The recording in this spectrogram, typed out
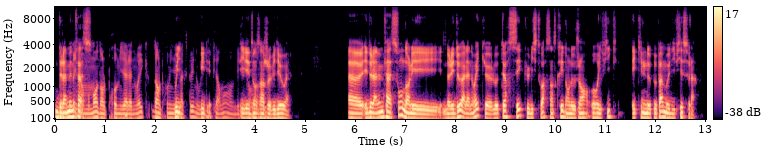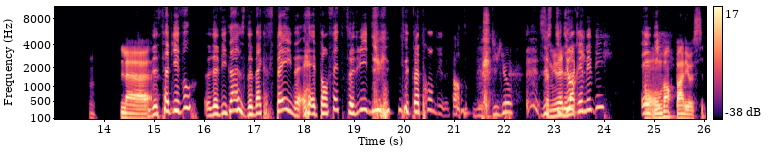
De la même Il y a un façon, moment dans le premier Alan Wake, dans le premier Oui, Max Payne où il est- clairement. mais il est je- dans un jeu vidéo, ouais. Euh, et de la même façon, dans les, dans les deux Alan Wake, euh, l'auteur sait que l'histoire s'inscrit dans le genre horrifique et qu'il ne peut pas modifier cela. La... Le saviez-vous Le visage de Max Payne est en fait celui du, du patron du, pardon, du studio, du Samuel studio. Remedy. On, va en reparler aussi.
